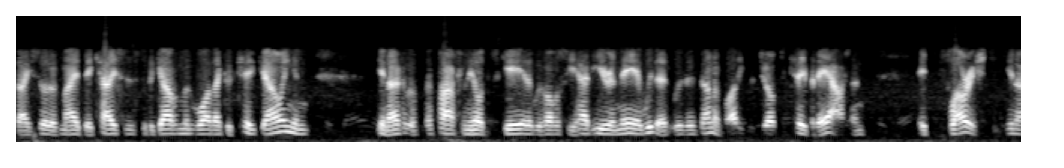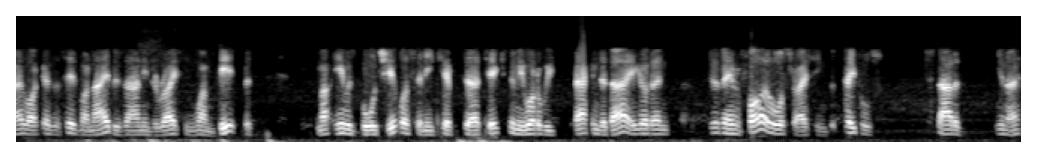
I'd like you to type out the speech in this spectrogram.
they sort of made their cases to the government why they could keep going, and you know, apart from the odd scare that we've obviously had here and there with it, where they've done a bloody good job to keep it out, and it flourished. You know, like as I said, my neighbours aren't into racing one bit, but he was bored shitless, and he kept uh, texting me, "What are we back in today?" I don't doesn't even follow horse racing, but people started, you know,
